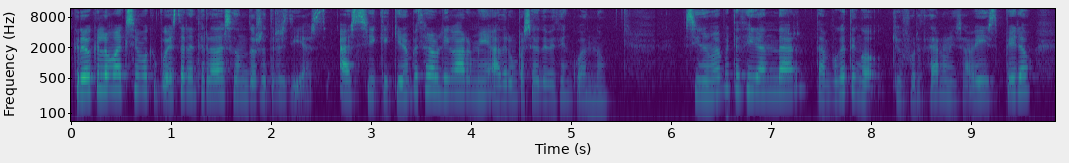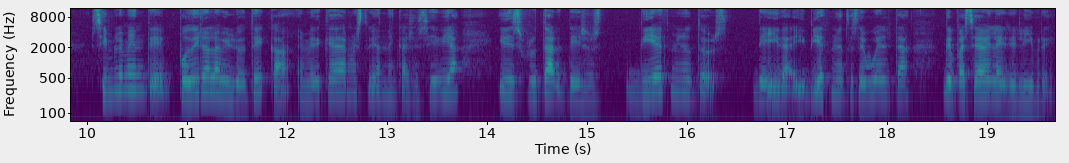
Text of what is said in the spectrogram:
Creo que lo máximo que puede estar encerrada son dos o tres días, así que quiero empezar a obligarme a dar un paseo de vez en cuando. Si no me apetece ir a andar, tampoco tengo que forzarme, ¿sabéis? Pero Simplemente puedo ir a la biblioteca en vez de quedarme estudiando en casa ese día y disfrutar de esos 10 minutos de ida y 10 minutos de vuelta de paseo al aire libre.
